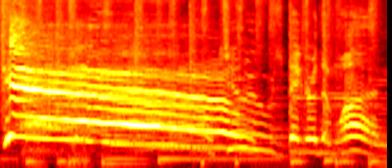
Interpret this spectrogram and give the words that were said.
Two! Two's bigger than one.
